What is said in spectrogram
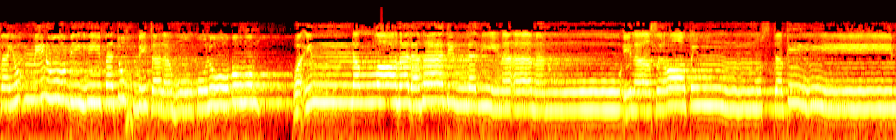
فيؤمنوا به فتخبت له قلوبهم وان الله لهادي الذين امنوا الى صراط مستقيم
